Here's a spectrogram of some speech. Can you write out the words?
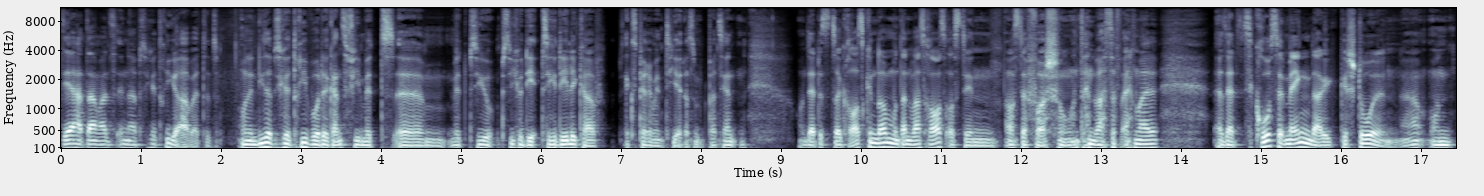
der hat damals in der Psychiatrie gearbeitet. Und in dieser Psychiatrie wurde ganz viel mit, ähm, mit Psycho Psychode Psychedelika experimentiert, also mit Patienten. Und der hat das Zeug rausgenommen und dann war es raus aus den, aus der Forschung. Und dann war es auf einmal, also er hat große Mengen da gestohlen. Ja. Und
